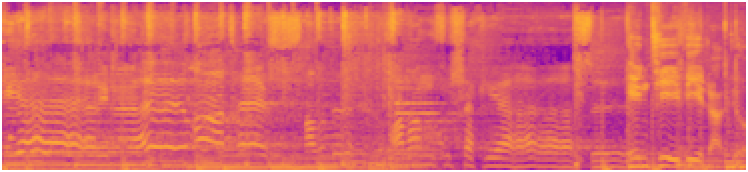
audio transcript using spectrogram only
Ciğerime ateş saldı Aman fışak yarası. NTV Radyo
